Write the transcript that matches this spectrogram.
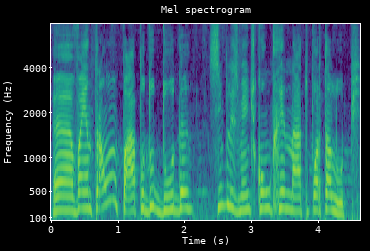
eh, vai entrar um papo do Duda, simplesmente com o Renato Portaluppi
